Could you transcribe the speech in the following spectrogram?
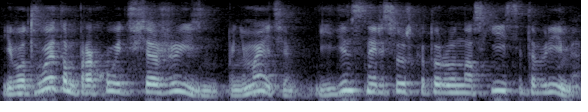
И вот в этом проходит вся жизнь, понимаете? Единственный ресурс, который у нас есть, это время.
